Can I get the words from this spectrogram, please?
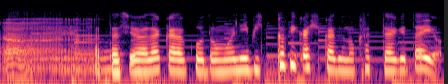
あ私はだから子供にビッカビカ光るの買ってあげたいよ。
